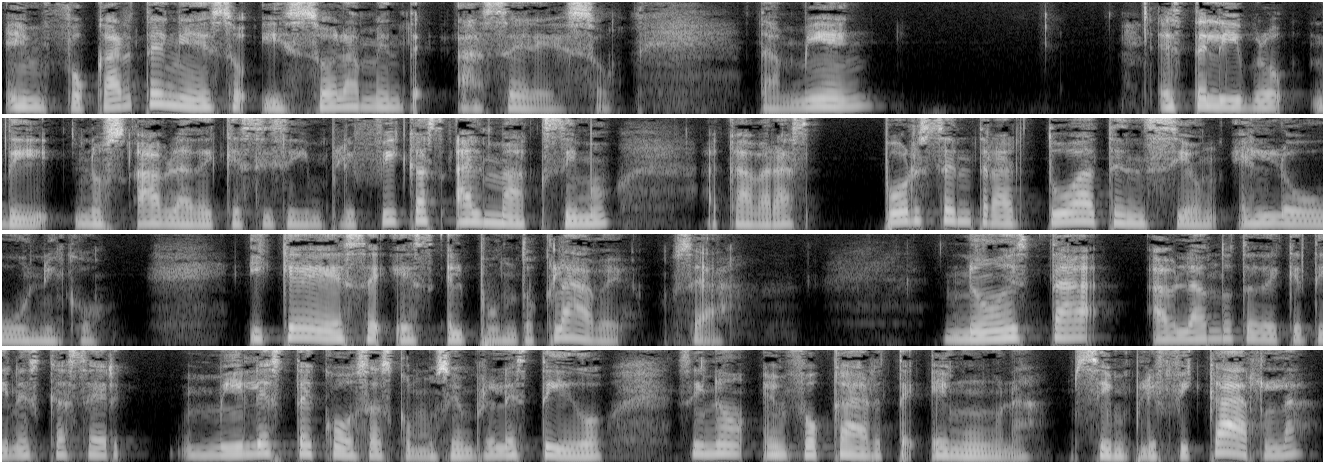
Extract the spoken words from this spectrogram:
enfocarte en eso y solamente hacer eso. También este libro nos habla de que si simplificas al máximo, acabarás por centrar tu atención en lo único y que ese es el punto clave. O sea, no está hablándote de que tienes que hacer miles de cosas, como siempre les digo, sino enfocarte en una, simplificarla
